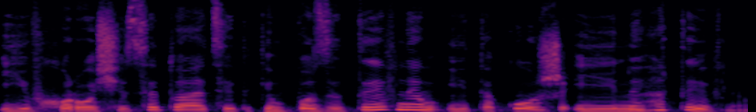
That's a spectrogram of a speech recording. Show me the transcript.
і в хорошій ситуації, таким позитивним, і також і негативним.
